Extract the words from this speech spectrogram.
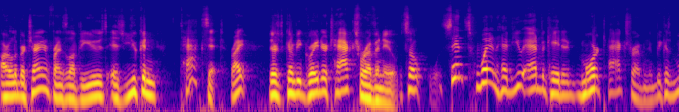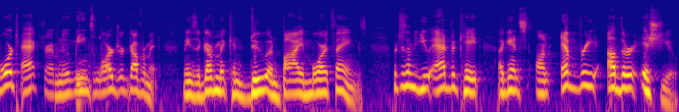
our libertarian friends love to use is you can tax it, right? There's going to be greater tax revenue. So, since when have you advocated more tax revenue? Because more tax revenue means larger government, means the government can do and buy more things, which is something you advocate against on every other issue.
